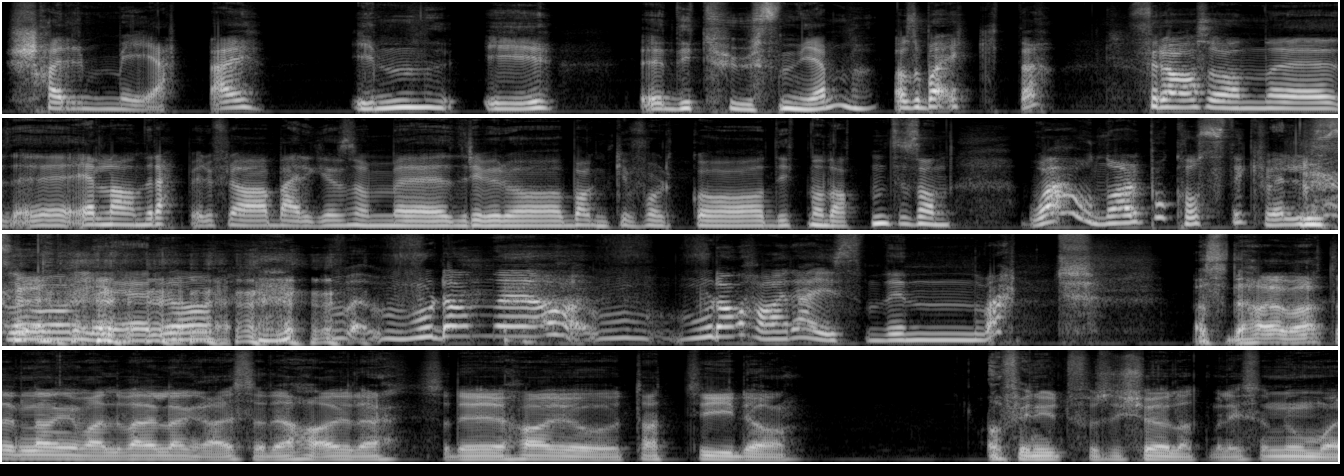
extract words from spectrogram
sjarmert deg inn i eh, de tusen hjem. Altså på ekte. Fra sånn eh, en eller annen rapper fra Bergen som eh, driver og banker folk og ditten og datten, til sånn Wow, nå er det på Kåss i kveld, så ler og hvordan, eh, hvordan har reisen din vært? Altså, det har jo vært en lang, veldig, veldig lang reise. Det har jo det. Så det har jo tatt tid å, å finne ut for seg sjøl at man liksom nå må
